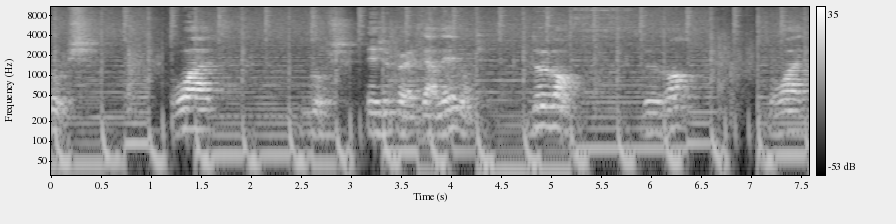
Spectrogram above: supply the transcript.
gauche, droite, gauche. Et je peux alterner donc devant, devant, droite,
